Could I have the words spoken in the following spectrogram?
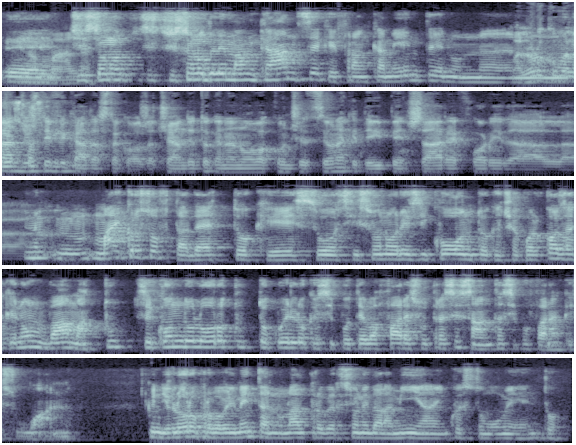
eh, Non male. ci, sono, ci- sono delle mancanze che francamente non. ma loro come l'hanno giustificata sta cosa? cioè hanno detto che è una nuova concezione che devi pensare fuori dal M- Microsoft ha detto che so- si sono resi conto che c'è qualcosa che non va, ma tu- secondo loro tutto quello che si poteva fare su 360 si può fare anche su One. Quindi loro probabilmente hanno un'altra versione dalla mia in questo momento.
